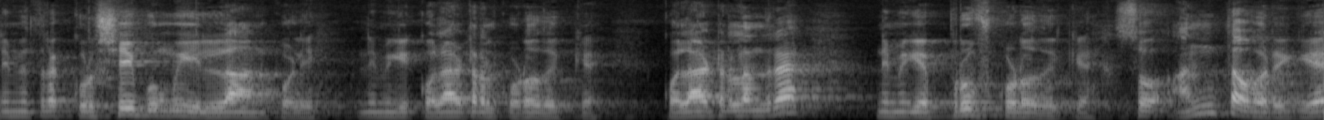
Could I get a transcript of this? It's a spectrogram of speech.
ನಿಮ್ಮ ಹತ್ರ ಕೃಷಿ ಭೂಮಿ ಇಲ್ಲ ಅಂದ್ಕೊಳ್ಳಿ ನಿಮಗೆ ಕೊಲಾಟ್ರಲ್ ಕೊಡೋದಕ್ಕೆ. ಕೊಲಾಟ್ರಲ್ ಅಂದರೆ ನಿಮಗೆ ಪ್ರೂಫ್ ಕೊಡೋದಕ್ಕೆ. ಸೊ ಅಂಥವರಿಗೆ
